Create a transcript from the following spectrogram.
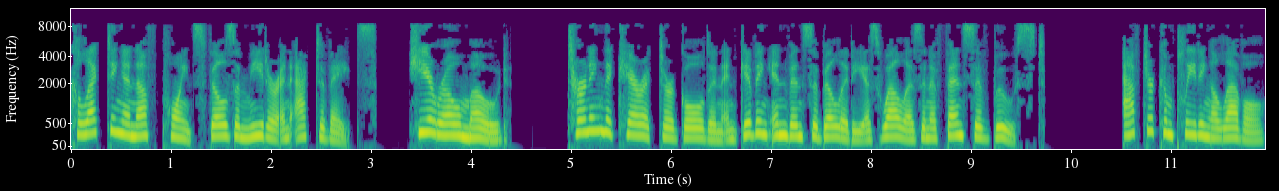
Collecting enough points fills a meter and activates Hero Mode turning the character golden and giving invincibility as well as an offensive boost. After completing a level,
